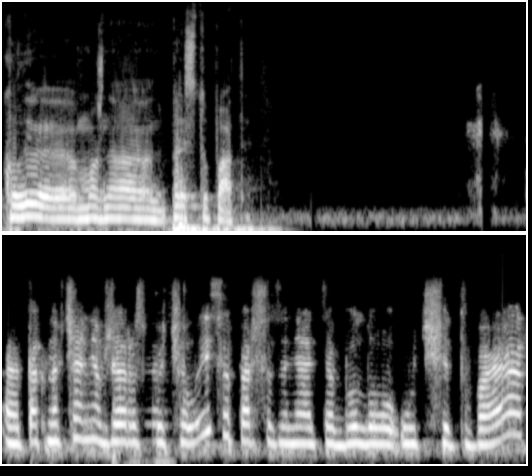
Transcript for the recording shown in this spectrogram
коли можна приступати? Так, навчання вже розпочалися. Перше заняття було у четвер.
